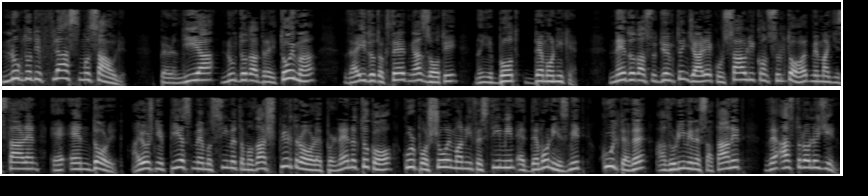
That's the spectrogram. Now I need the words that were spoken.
nuk do t'i flasë më Saulit. Perëndia nuk do ta drejtojë më dhe ai do të kthehet nga Zoti në një botë demonike. Ne do ta studiojmë këtë ngjarje kur Sauli konsultohet me magjistaren e Endorit. Ajo është një pjesë me mësime të mëdha shpirtërore për ne në këtë kohë kur po shohim manifestimin e demonizmit, kulteve, adhurimin e Satanit dhe astrologjinë.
